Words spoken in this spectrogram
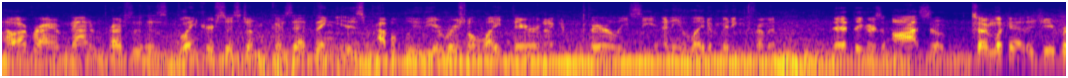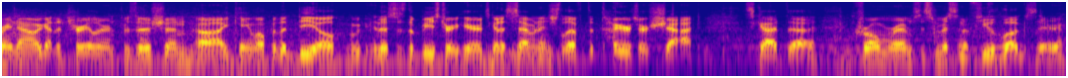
However, I am not impressed with his blinker system because that thing is probably the original light there and I can barely see any light emitting from it. That thing was awesome. So I'm looking at the Jeep right now. I got the trailer in position. Uh, I came up with a deal. This is the beast right here. It's got a seven inch lift. The tires are shot. It's got uh, chrome rims. It's missing a few lugs there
